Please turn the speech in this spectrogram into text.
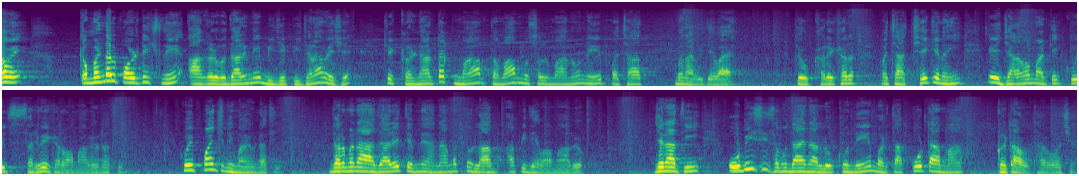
હવે, કમંડલ પોલિટિક્સને આગળ વધારીને બીજેપી જણાવે છે કે કર્ણાટકમાં તમામ મુસલમાનોને પછાત બનાવી દેવાયા. તેઓ ખરેખર પછાત છે કે નહીં એ જાણવા માટે કોઈ સર્વે કરવામાં આવ્યો નથી. કોઈ પંચ નિમાયું નથી. ધર્મના આધારે તેમને અનામતનો લાભ આપી દેવામાં આવ્યો. જેનાથી ઓબીસી સમુદાયના લોકોને મળતા કોટામાં ઘટાડો થયો છે.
